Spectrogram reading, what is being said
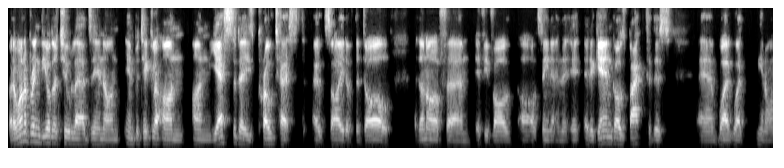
But I want to bring the other two lads in on, in particular, on on yesterday's protest outside of the Dáil. I don't know if um, if you've all all seen it, and it, it again goes back to this. Um, what what you know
